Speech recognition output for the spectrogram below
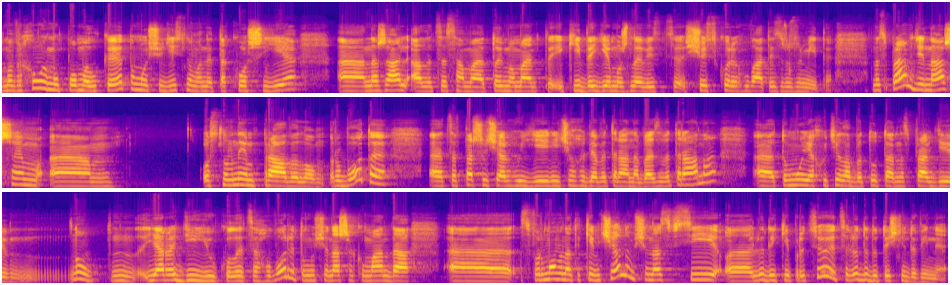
ми враховуємо помилки, тому що дійсно вони також є. е, на жаль, але це саме той момент, який дає можливість щось коригувати і зрозуміти. Насправді, нашим. Основним правилом роботи е, це в першу чергу є нічого для ветерана без ветерана. Е, Тому я хотіла би тут насправді ну я радію, коли це говорю, тому що наша команда е, сформована таким чином, що у нас всі люди, які працюють, це люди дотичні до війни.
